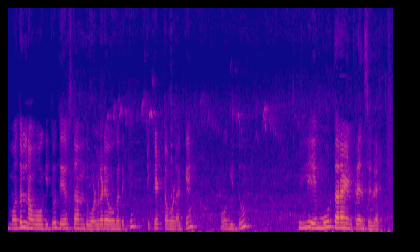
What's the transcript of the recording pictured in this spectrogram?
ಮೊದಲು ನಾವು ಹೋಗಿದ್ದು ದೇವಸ್ಥಾನದ ಒಳಗಡೆ ಹೋಗೋದಕ್ಕೆ, ಟಿಕೆಟ್ ತಗೊಳ್ಳೋಕ್ಕೆ ಹೋಗಿದ್ದು. ಇಲ್ಲಿ ಮೂರು ಥರ ಎಂಟ್ರೆನ್ಸ್ ಇದೆ.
